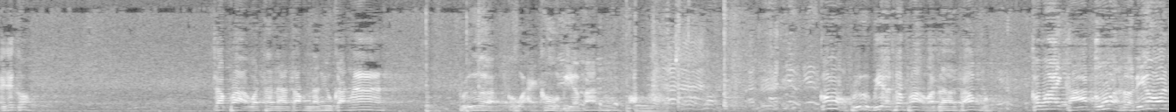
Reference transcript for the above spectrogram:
ไอ้นี่ก็สภาวัฒนธรรมหนังอยู่ข้างหน้าเพื่อก็ไหวข้อเบียร์บ้างก็เพื่อเบียร์สภาวัฒนธรรมก็ไหวขาตัวตัวเดียวอัน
